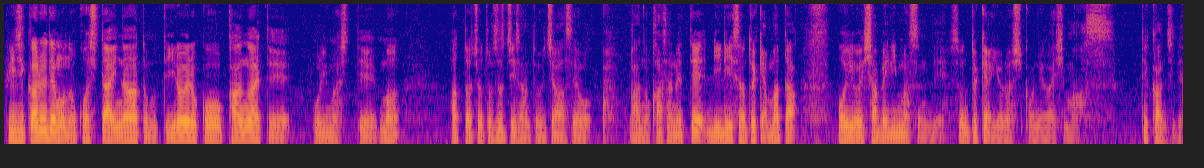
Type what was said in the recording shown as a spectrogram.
フィジカルでも残したいなと思っていろいろこう考えておりましてまああとはちょっとズッチーさんと打ち合わせをあの重ねてリリースの時はまたおいおい喋りますんでその時はよろしくお願いします。って感じで。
